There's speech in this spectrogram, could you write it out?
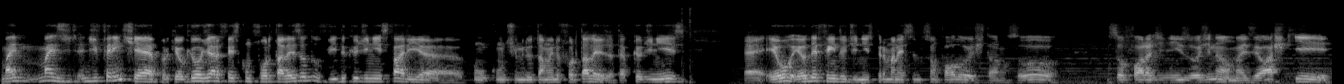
Mas, mas diferente é, porque o que o Rogério fez com o Fortaleza, eu duvido que o Diniz faria com, com um time do tamanho do Fortaleza. Até porque o Diniz. É, eu, eu defendo o Diniz permanecendo no São Paulo hoje, tá? Não sou, não sou fora Diniz hoje, não. Mas eu acho que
